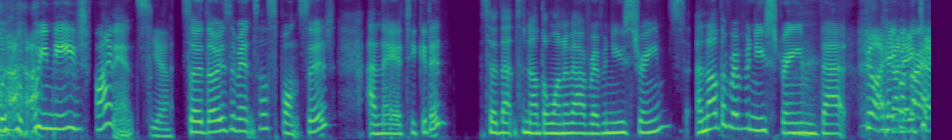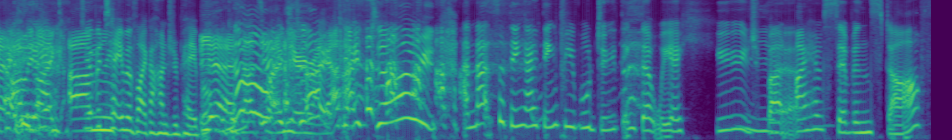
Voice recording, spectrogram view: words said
we, we need finance. Yeah. So those events are sponsored and they are ticketed. So that's another one of our revenue streams. Another revenue stream that I feel like I need to. okay, I was yeah. like, Do you have a um, team of like 100 people? Yeah. Because that's what I'm hearing right now. I don't. And that's the thing. I think people do think that we are huge, but I have seven staff,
